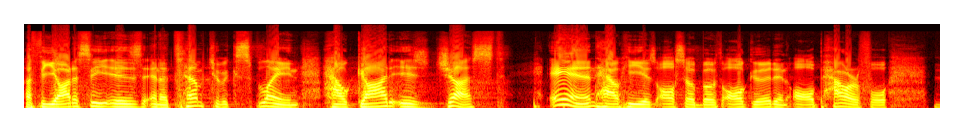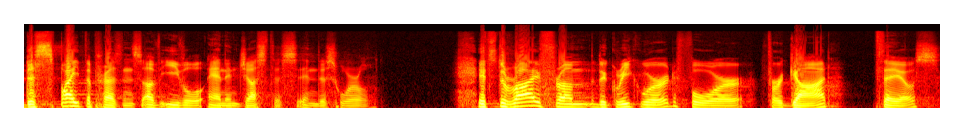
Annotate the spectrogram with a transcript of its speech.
a theodicy is an attempt to explain how God is just and how he is also both all good and all powerful, despite the presence of evil and injustice in this world. It's derived from the Greek word for, for God, theos,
